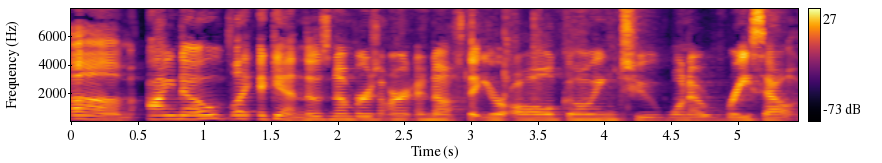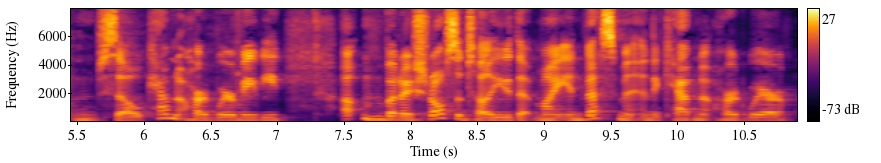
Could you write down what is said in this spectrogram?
Um, I know, like, again, those numbers aren't enough that you're all going to want to race out and sell cabinet hardware, maybe. Uh, but I should also tell you that my investment in the cabinet hardware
